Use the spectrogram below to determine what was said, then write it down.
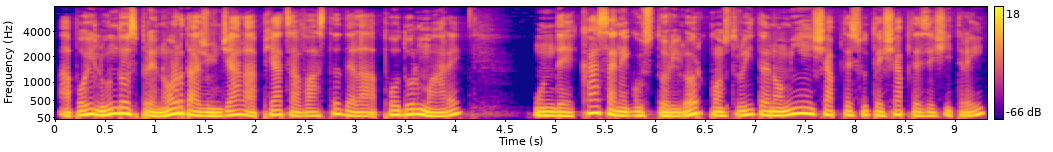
Apoi, luând-o spre nord, ajungea la piața vastă de la podul mare, unde casa negustorilor, construită în 1773,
